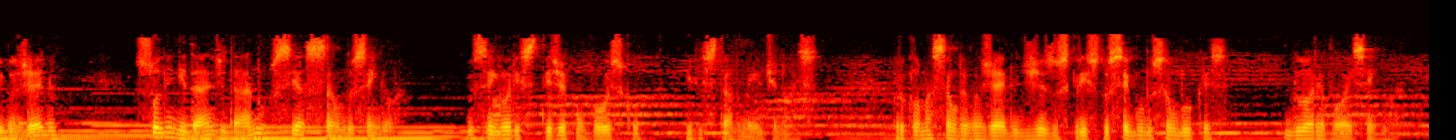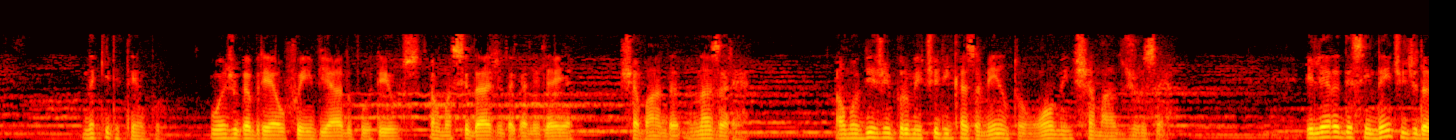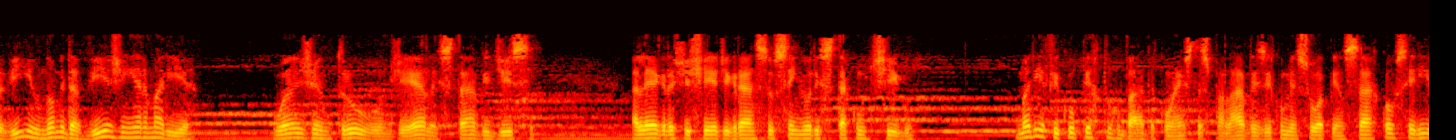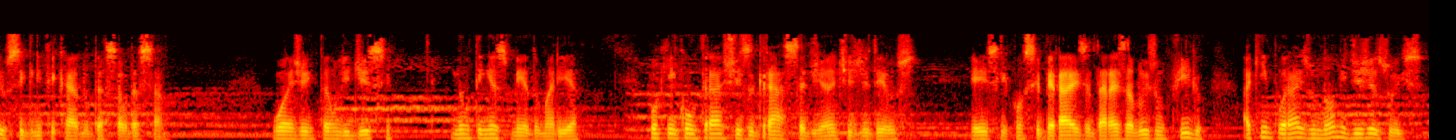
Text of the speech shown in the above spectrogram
Evangelho, solenidade da Anunciação do Senhor. O Senhor esteja convosco, Ele está no meio de nós. Proclamação do Evangelho de Jesus Cristo segundo São Lucas. Glória a vós, Senhor. Naquele tempo, o anjo Gabriel foi enviado por Deus a uma cidade da Galiléia chamada Nazaré, a uma virgem prometida em casamento a um homem chamado José. Ele era descendente de Davi e o nome da virgem era Maria. O anjo entrou onde ela estava e disse: Alegra-te, cheia de graça, o Senhor está contigo. Maria ficou perturbada com estas palavras e começou a pensar qual seria o significado da saudação. O anjo então lhe disse: Não tenhas medo, Maria, porque encontrastes graça diante de Deus. Eis que conceberás e darás à luz um filho, a quem porás o nome de Jesus.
